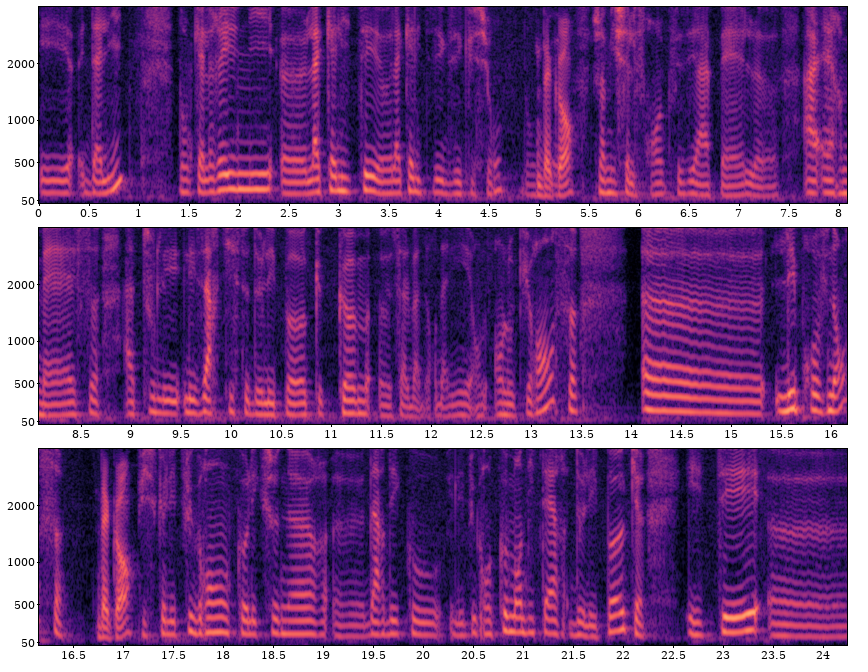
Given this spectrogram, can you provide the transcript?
et Dali. Donc elle réunit la qualité, la qualité d'exécution. D'accord. Jean-Michel Franck faisait appel à Hermès, à tous les, les artistes de l'époque, comme Salvador Dali en, en l'occurrence. Euh, les provenances, D'accord. Puisque les plus grands collectionneurs euh, d'art déco, les plus grands commanditaires de l'époque étaient euh,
